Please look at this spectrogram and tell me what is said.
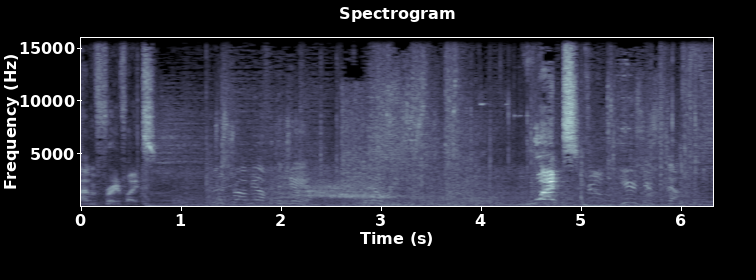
I'm afraid of heights. Just drop me off at the jail. What? Here's your stuff.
